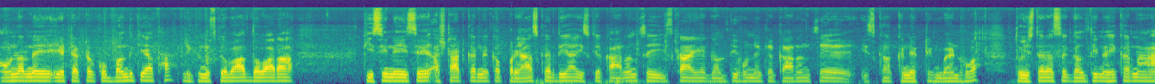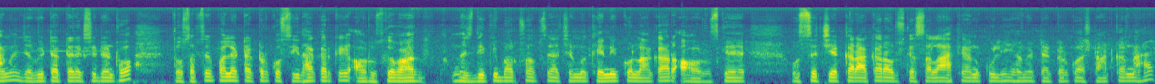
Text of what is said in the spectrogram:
ऑनर ने ये ट्रैक्टर को बंद किया था, लेकिन उसके बाद दोबारा किसी ने इसे स्टार्ट करने का प्रयास कर दिया। इसके कारण से इसका ये गलती होने के कारण से इसका कनेक्टिंग बैंड हुआ। तो इस तरह से गलती नहीं करना है हमें। जब भी ट्रैक्टर एक्सीडेंट हो तो सबसे पहले ट्रैक्टर को सीधा करके और उसके बाद नज़दीकी वर्कशॉप से अच्छे मकैनिक को लाकर और उसके, उससे चेक कराकर और उसके सलाह के अनुकूल ही हमें ट्रैक्टर को स्टार्ट करना है।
